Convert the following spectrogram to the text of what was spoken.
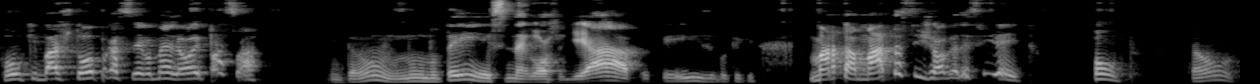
Foi o que bastou para ser o melhor e passar. Então não, não tem esse negócio de ah, porque isso, porque mata-mata se joga desse jeito. Ponto. Então,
